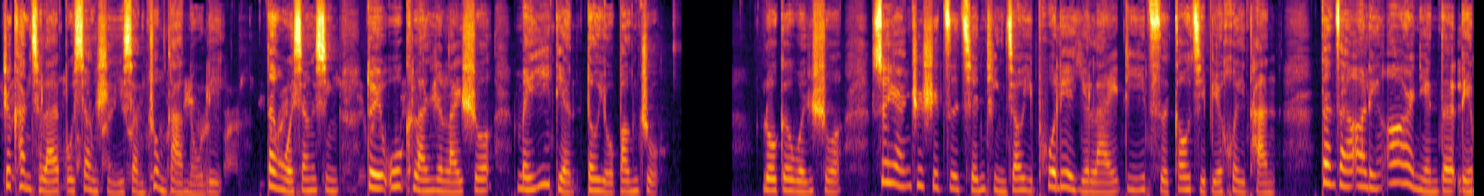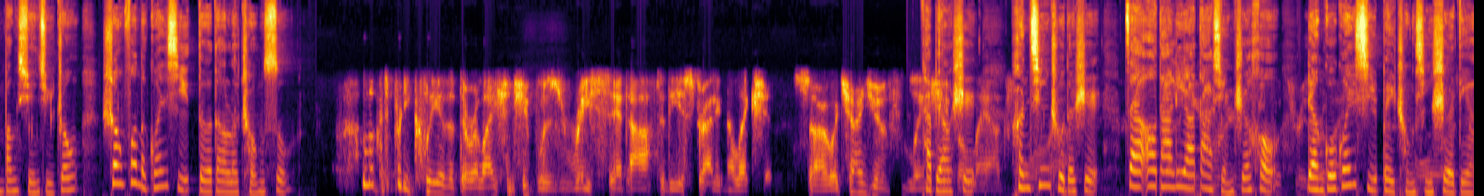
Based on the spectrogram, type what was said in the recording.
这看起来不像是一项重大努力，但我相信对乌克兰人来说，每一点都有帮助。罗格文说：“虽然这是自潜艇交易破裂以来第一次高级别会谈，但在2022年的联邦选举中，双方的关系得到了重塑。” Look, it's pretty clear that the relationship was reset after the Australian election. 他表示，很清楚的是，在澳大利亚大选之后，两国关系被重新设定，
